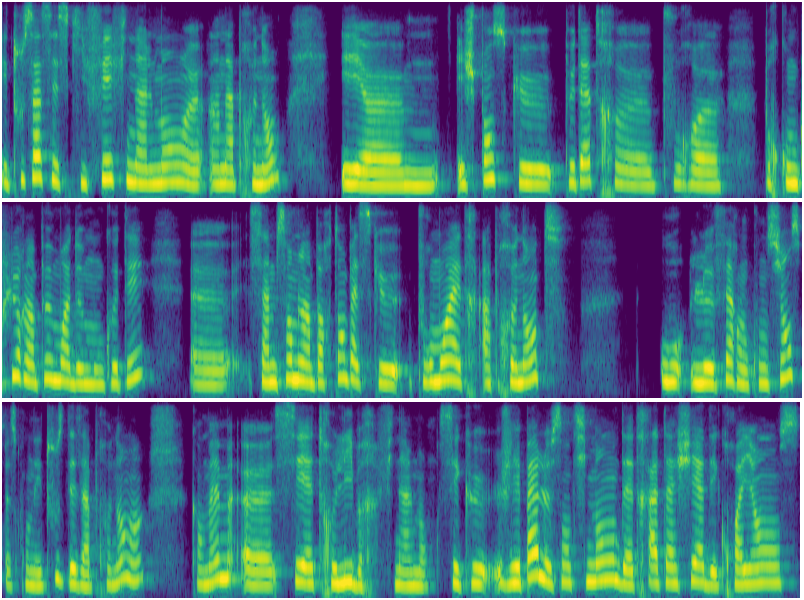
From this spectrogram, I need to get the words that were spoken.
Et tout ça, c'est ce qui fait finalement un apprenant. Et, et, je pense que peut-être pour, pour conclure un peu moi de mon côté, ça me semble important parce que pour moi, être apprenante, ou le faire en conscience, parce qu'on est tous des apprenants hein, quand même, euh, c'est être libre finalement. C'est que je n'ai pas le sentiment d'être attaché à des croyances,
